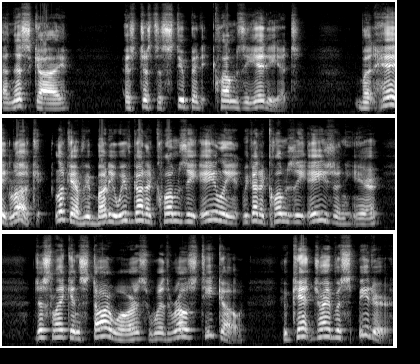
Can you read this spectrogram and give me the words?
And this guy is just a stupid, clumsy idiot But hey, look, look everybody, we've got a clumsy alien, we got a clumsy Asian here, just like in Star Wars with Rose Tico, who can't drive a speeder.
